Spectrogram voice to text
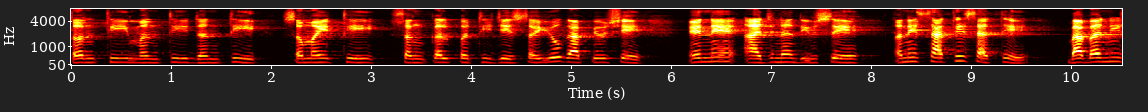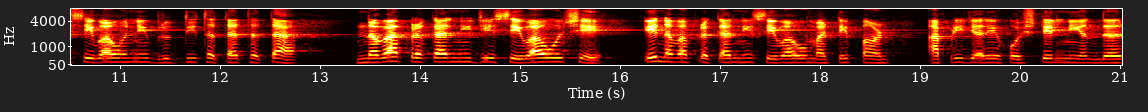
તનથી, મનથી, ધનથી, સમયથી, સંકલ્પથી જે સહયોગ આપ્યો છે, એને આજના દિવસે અને સાથે સાથે બાબાની સેવાઓની વૃદ્ધિ થતાં થતાં નવા પ્રકારની જે સેવાઓ છે, એ નવા પ્રકારની સેવાઓ માટે પણ આપણી જ્યારે હોસ્ટેલની અંદર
